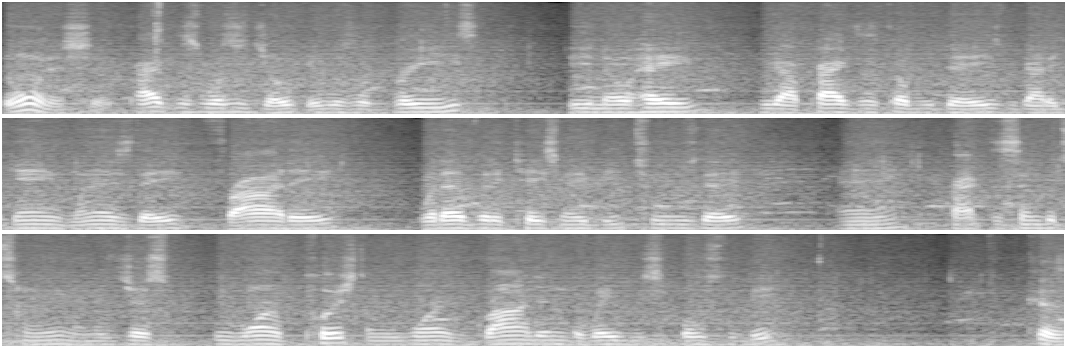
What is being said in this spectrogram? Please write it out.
doing this shit. Practice was a joke. It was a breeze. You know, hey, we got practice a couple days. We got a game Wednesday, Friday, whatever the case may be, Tuesday, and practice in between. And it just we weren't pushed and we weren't grinding the way we supposed to be. Because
